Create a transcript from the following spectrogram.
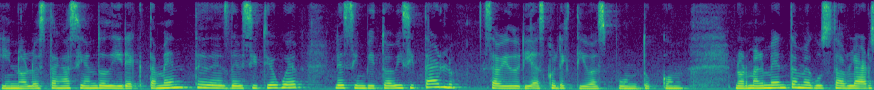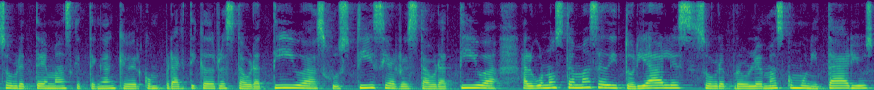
y no lo están haciendo directamente desde el sitio web, les invito a visitarlo, sabiduríascolectivas.com. Normalmente me gusta hablar sobre temas que tengan que ver con prácticas restaurativas, justicia restaurativa, algunos temas editoriales sobre problemas comunitarios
